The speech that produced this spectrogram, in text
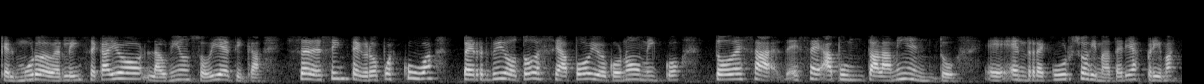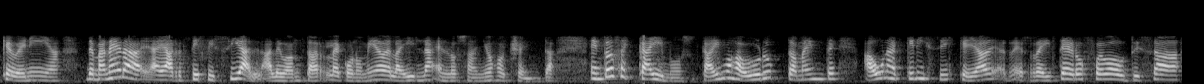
que el muro de Berlín se cayó, la Unión Soviética se desintegró, pues Cuba perdió todo ese apoyo económico, todo ese apuntalamiento eh, en recursos y materias primas que venía de manera eh, artificial a levantar la economía de la isla en los años 80. Entonces caímos, caímos abruptamente a una crisis que ya, reitero, fue bautizada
